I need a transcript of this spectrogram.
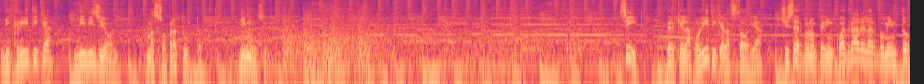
di critica, di visione, ma soprattutto di musica. Sì, perché la politica e la storia ci servono per inquadrare l'argomento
